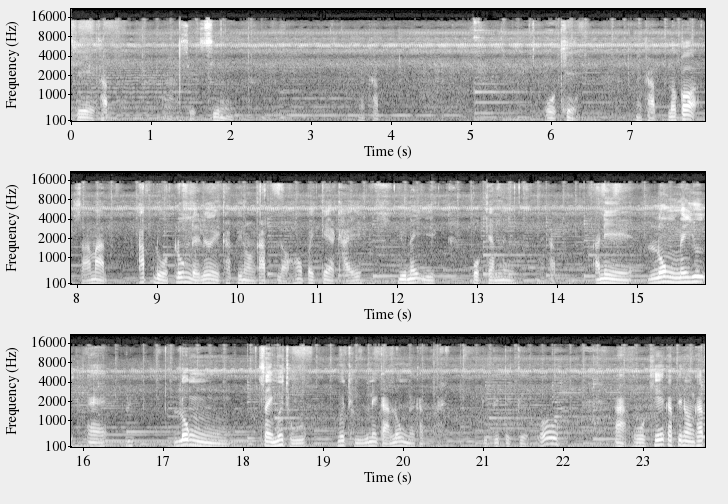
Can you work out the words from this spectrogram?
เคครับเสร็จสิ้นนะครับ โอเค นะครับแล้วก็สามารถอัปโหลดลงได้เลยครับพี่น้องครับเราเข้าไปแก้ไขอยู่ในอีกโปรแกรมหนึ่งนะครับ อันนี้ลงในยุเอ่อลงใส่มือถือมือถือในการลงนะครับอะปิดปิดปิดเกิดโอ้อะโอเคครับพี่น้องครับ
